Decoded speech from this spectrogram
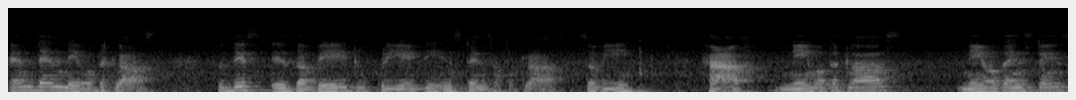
and then name of the class. So this is the way to create the instance of a class. So we have name of the class, name of the instance,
